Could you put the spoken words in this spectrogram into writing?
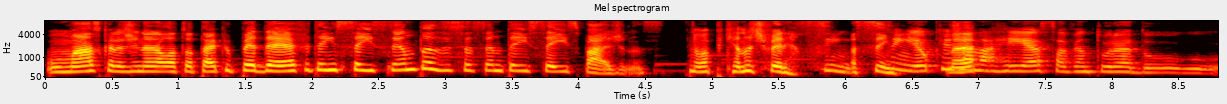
O Máscara de Neralototype, o PDF tem 666 páginas. É uma pequena diferença. Sim, assim, sim eu que né? já narrei essa aventura do.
